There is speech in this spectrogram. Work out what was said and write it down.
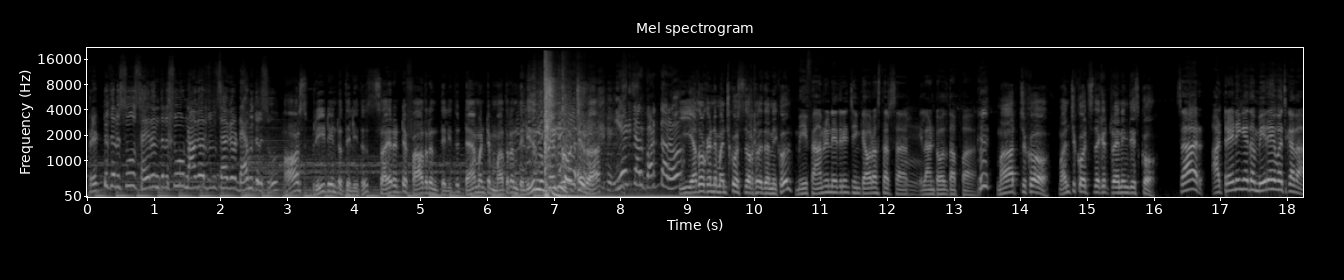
బ్రెడ్ తెలుసు సైరన్ తెలుసు నాగార్జున సాగర్ డ్యామ్ తెలుసు. హార్స్ బ్రీడ్ ఏంటో తెలీదు సైర్ అంటే ఫాదర్ అని తెలీదు డ్యామ్ అంటే మదర్ అని తెలీదు. నువ్వేం ఏంటి సార్ కొడతారు? ఈ ఏదో కంటే మంచి కోచ్ దొరకలేదా నీకు? మీ ఫ్యామిలీని ఎదిరించి ఇంకెవరు వస్తారు సార్? ఇలాంటి వాళ్ళు తప్ప. మార్చుకో మంచి కోచ్ దగ్గర ట్రైనింగ్ తీసుకో. సార్ ఆ ట్రైనింగ్ ఏదో మీరే ఇవ్వచ్చు కదా.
